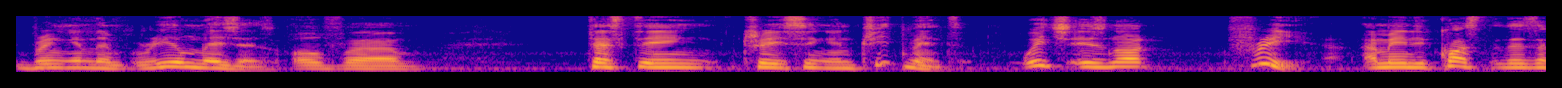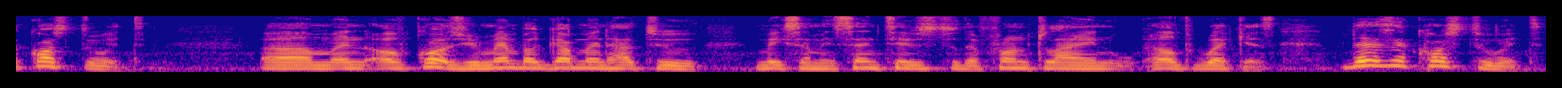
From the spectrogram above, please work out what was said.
bring in the real measures of um, testing, tracing, and treatment, which is not free. I mean, it cost. There's a cost to it. Um, and of course, you remember government had to make some incentives to the frontline health workers. There's a cost to it.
